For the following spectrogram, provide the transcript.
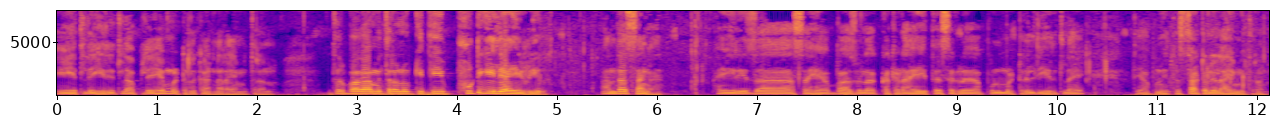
हे इथलं हिरीतलं आपले हे मटेरियल काढणार आहे मित्रांनो. तर बघा मित्रांनो किती फूट गेली आहे विहीर. अंदाज सांगा. हा हिरीचा असा ह्या बाजूला कठडा आहे इथं सगळं आपण मटेरियल जे हिरीतलं आहे ते आपण इथं साठवलेलं आहे मित्रांनो.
